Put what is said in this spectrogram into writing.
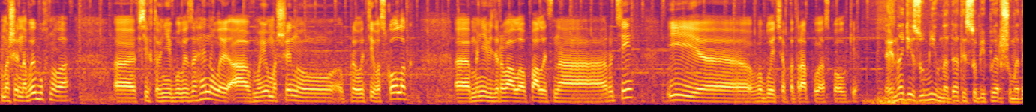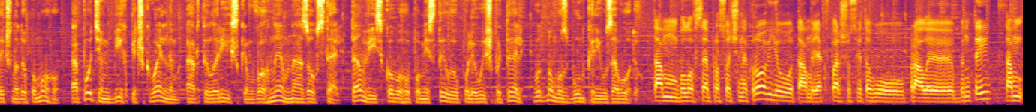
Машина вибухнула. Всі, хто в ній були, загинули, а в мою машину прилетів осколок. Мені відірвало палець на руці і е, в обличчя потрапили осколки. Геннадій зумів надати собі першу медичну допомогу, а потім біг під шквальним артилерійським вогнем на Азовсталь. Там військового помістили у польовий шпиталь в одному з бункерів заводу. Там було все просочене кров'ю, там, як в Першу світову прали бинти, там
